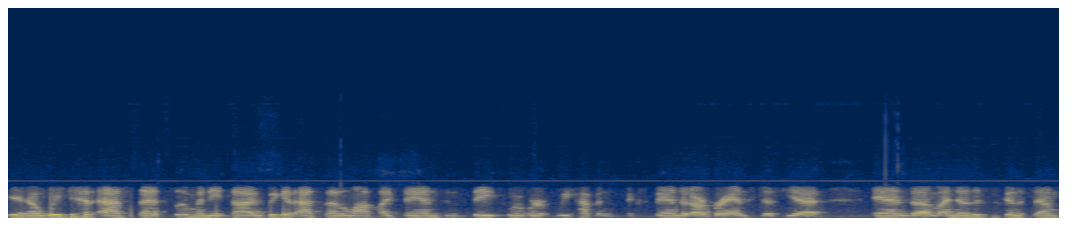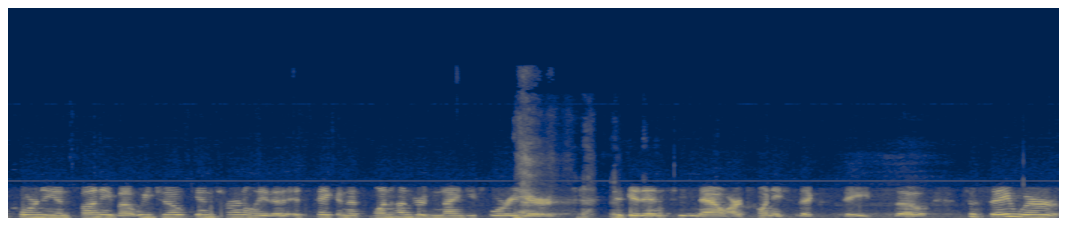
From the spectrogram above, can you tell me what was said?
You know, we get asked that so many times. We get asked that a lot by fans in states where we're, we haven't expanded our brands just yet. And um, I know this is going to sound corny and funny, but we joke internally that it's taken us 194 years to get into now our 26 states. So to say we're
